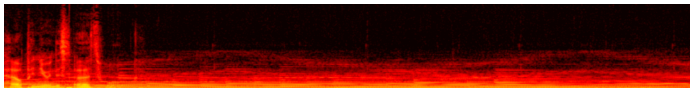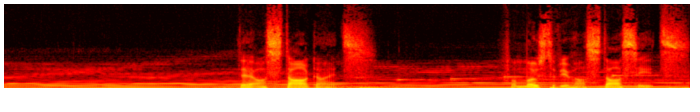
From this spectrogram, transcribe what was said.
helping you in this earth walk. There are star guides. For most of you are star seeds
